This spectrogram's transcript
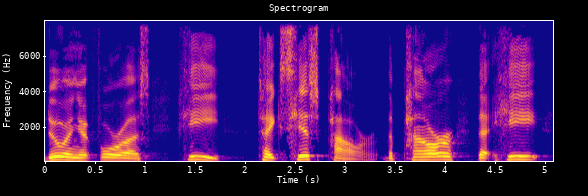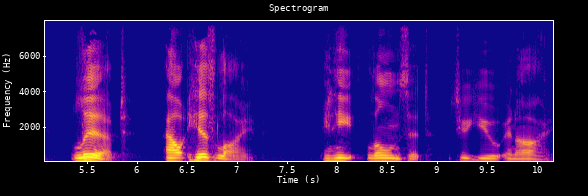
doing it for us, He takes His power, the power that He lived out His life, and He loans it to you and I.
